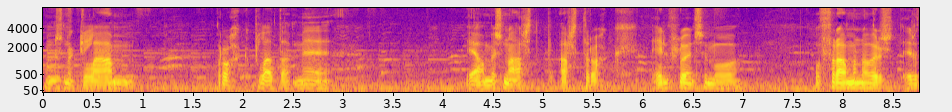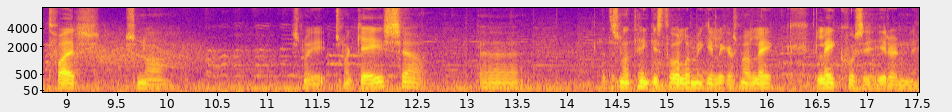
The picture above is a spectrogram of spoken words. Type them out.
Hún er svona glam rock plata með já, með svona art, art rock influensum og, og framan á eru, eru tvær svona svona, í- svona geisja uh, þetta er svona tengist vola mikið líka svona leik, leikhúsi í rauninni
